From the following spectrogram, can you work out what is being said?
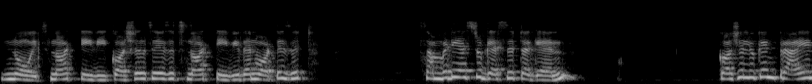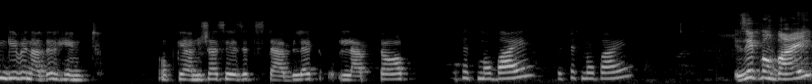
No, it's not TV. Kaushal says it's not TV. Then what is it? Somebody has to guess it again. Kaushal, you can try and give another hint. Okay, Anusha says it's tablet, laptop, it is mobile. Is it mobile? Is it mobile?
